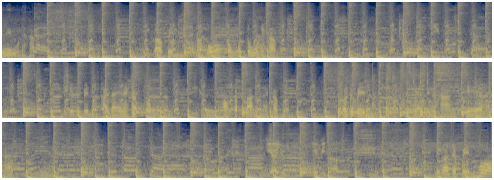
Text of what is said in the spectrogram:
คู่นะครับ นี่ก็เป็นลำโพงตรงประตูนะครับ นี่ก็จะเป็นภายในนะครับตรงเออห้องกับตันนะครับผมก็จะเป็นสแกนเนื้อห้างแท้นะครับนี่ครับเกียร์อยู่ไหนเกียร์บิดเหรอนี่ก็จะเป็นพวก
